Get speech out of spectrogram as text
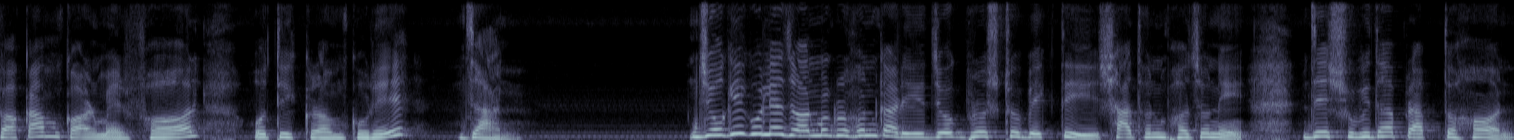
সকাম কর্মের ফল অতিক্রম করে যান। যোগীগুলে জন্মগ্রহণকারী যোগভ্রষ্ট ব্যক্তি সাধন ভজনে যে সুবিধা প্রাপ্ত হন,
